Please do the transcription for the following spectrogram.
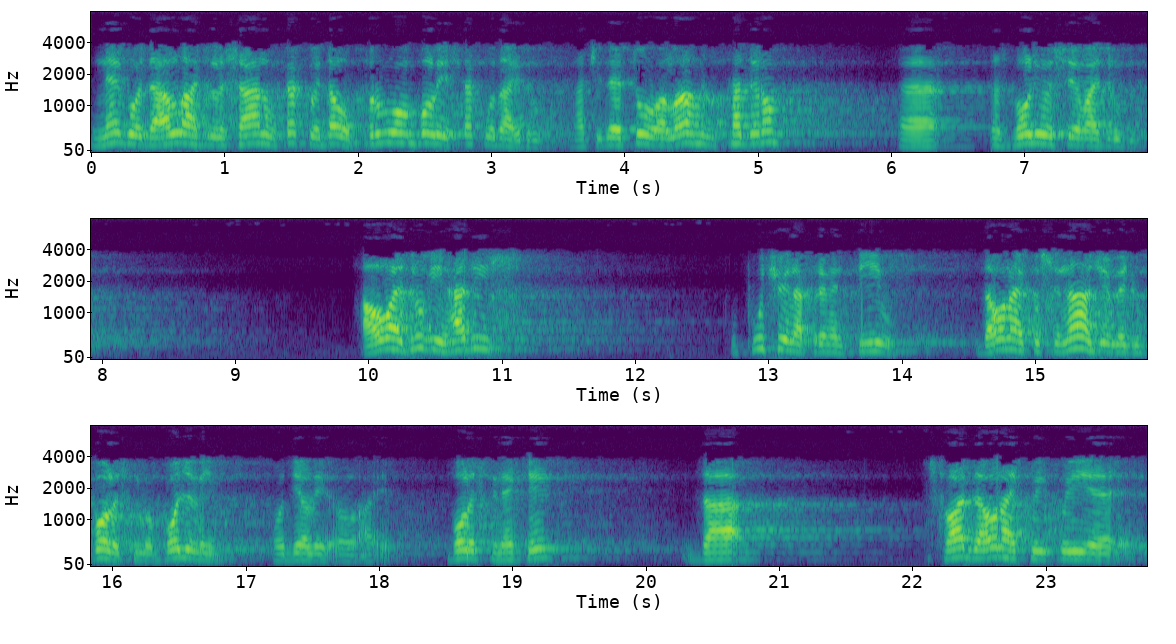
nego da Allah Đelešanu kako je dao prvom bolest, tako da i drugom. Znači da je to Allahom kaderom e, razbolio se ovaj drugi. A ovaj drugi hadis upućuje na preventivu da onaj ko se nađe među bolesnim, oboljelim od jeli, ovaj, bolesti neke, da stvar da onaj koji, koji je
